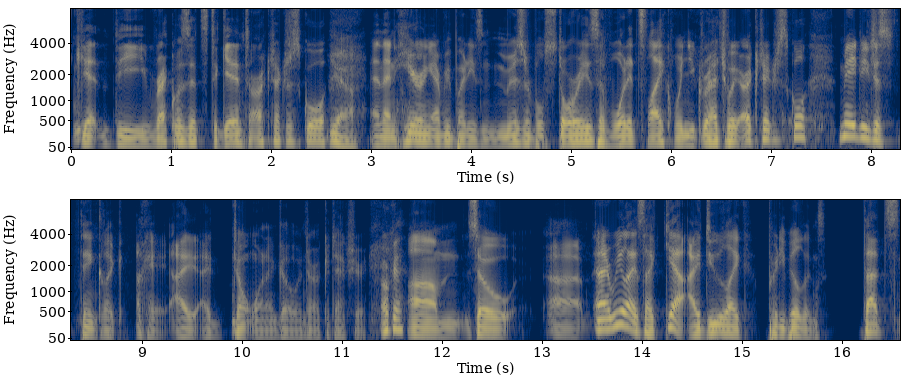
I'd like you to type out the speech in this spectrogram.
get the requisites to get into architecture school. Yeah. And then hearing everybody's miserable stories of what it's like when you graduate architecture school made me just think like, okay, I, I don't want to go into architecture. okay Um, so, uh, and I realized like, yeah, I do like pretty buildings. That's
